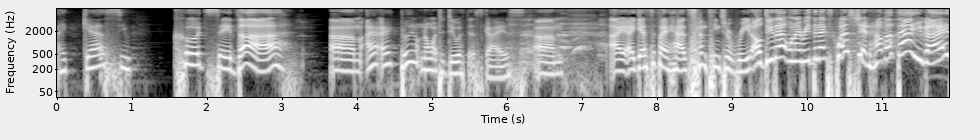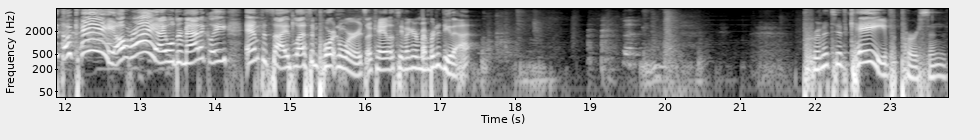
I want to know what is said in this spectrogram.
I guess you could say the. Um, I, I really don't know what to do with this, guys. Um, I, I guess if I had something to read, I'll do that when I read the next question. How about that, you guys? Okay, all right. I will dramatically emphasize less important words. Okay, let's see if I can remember to do that. Primitive cave person.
